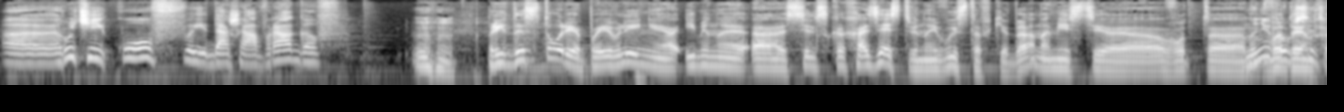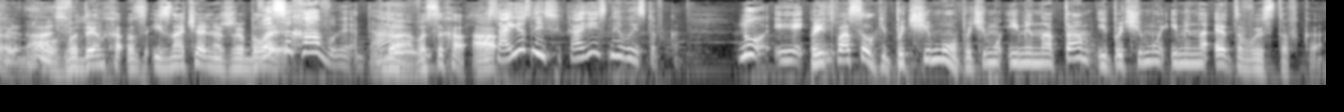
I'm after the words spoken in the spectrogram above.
э, ручейков и даже оврагов. Мгм. Предыстория появления именно э, сельскохозяйственной выставки, да, на месте э, вот э, Ну, не только ВДНХ. сельско- ну, а, ВДНХ изначально же была... ВСХВ, да? Да, ВСХ. А Союзная сельскохозяйственная выставка. Ну, и- предпосылки, почему? Почему именно там и почему именно эта выставка?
